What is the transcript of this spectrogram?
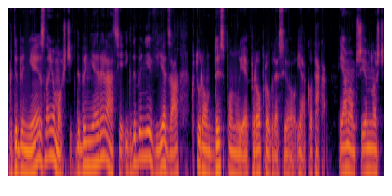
gdyby nie znajomości, gdyby nie relacje i gdyby nie wiedza, którą dysponuje ProProgresio jako taka. Ja mam przyjemność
